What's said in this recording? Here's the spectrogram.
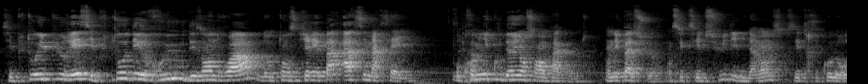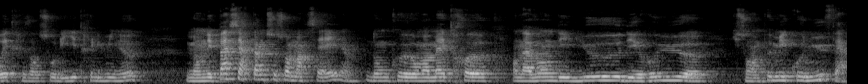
C'est plutôt épuré, c'est plutôt des rues ou des endroits dont on se dirait pas Ah c'est Marseille. Au premier coup d'œil on s'en rend pas compte, on n'est pas sûr. On sait que c'est le sud évidemment, parce que c'est très coloré, très ensoleillé, très lumineux mais on n'est pas certain que ce soit Marseille. Donc euh, on va mettre euh, en avant des lieux, des rues qui sont un peu méconnus, faire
